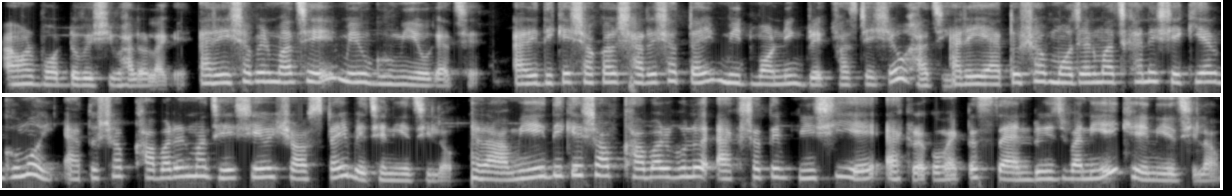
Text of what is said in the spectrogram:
আমার বড্ড বেশি ভালো লাগে। আর এইসবের মাঝে মেয়েও ঘুমিয়েও গেছে। আর এদিকে সকাল সাড়ে সাতটায় মিড মর্নিং ব্রেকফাস্ট এসেও হাজির। আর এই এত সব মজার মাঝখানে সে কি আর ঘুমোই এত সব খাবারের মাঝে সে ওই সসটাই বেছে নিয়েছিল। আর আমি এইদিকে সব খাবারগুলো একসাথে মিশিয়ে একরকম একটা স্যান্ডউইচ বানিয়েই খেয়ে নিয়েছিলাম।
